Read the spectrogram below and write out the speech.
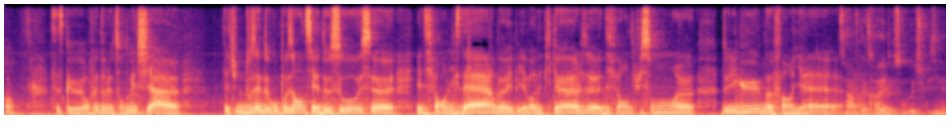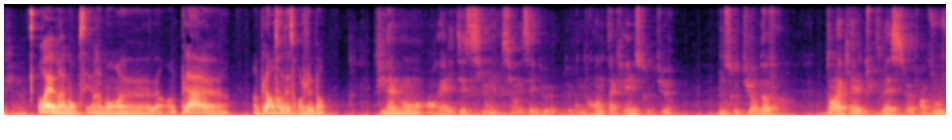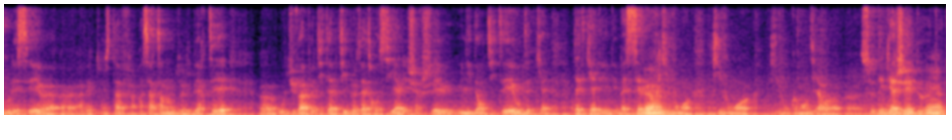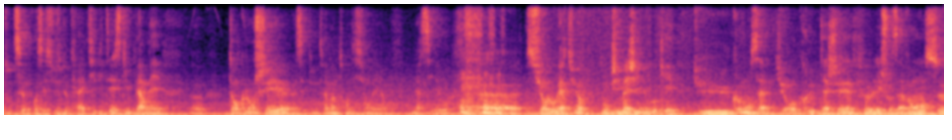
C'est ce que, en fait, dans notre sandwich, il y a peut-être une douzaine de composantes. Il y a deux sauces, il y a différents mix d'herbes, il peut y avoir des pickles, différentes cuissons de légumes. Enfin, il y a... C'est un vrai travail de sandwich cuisiné finalement. Ouais, vraiment. C'est vraiment un plat un plat entre deux tranches de pain. Finalement, en réalité, si on, si on essaye de, comprendre, tu as créé une structure, une structure d'offres dans laquelle tu te laisses, enfin vous, vous laissez euh, avec ton staff un certain nombre de libertés, euh, où tu vas petit à petit peut-être aussi aller chercher une, identité, ou peut-être qu'il y a, peut qu'il y a des, best-sellers qui vont, qui vont, qui vont comment dire, euh, se dégager de, de, tout ce processus de créativité, ce qui me permet d'enclencher, c'est une très bonne transition d'ailleurs, Merci Léo. Euh, sur l'ouverture, donc j'imagine, ok, tu commences tu recrutes ta chef, les choses avancent.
